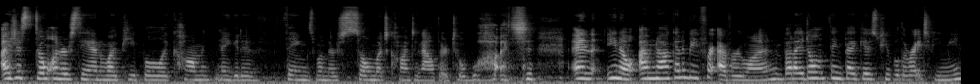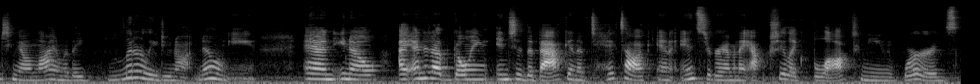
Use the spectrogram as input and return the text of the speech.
I just don't understand why people like comment negative things when there's so much content out there to watch. And, you know, I'm not going to be for everyone, but I don't think that gives people the right to be mean to me online when they literally do not know me. And, you know, I ended up going into the back end of TikTok and Instagram and I actually like blocked mean words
